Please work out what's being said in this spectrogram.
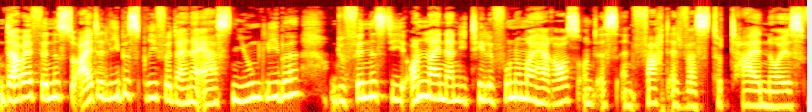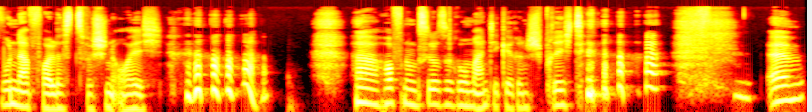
Und dabei findest du alte Liebesbriefe deiner ersten Jugendliebe und du findest die online dann die Telefonnummer heraus und es entfacht etwas total Neues, Wundervolles zwischen euch. Hoffnungslose Romantikerin spricht. ähm,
